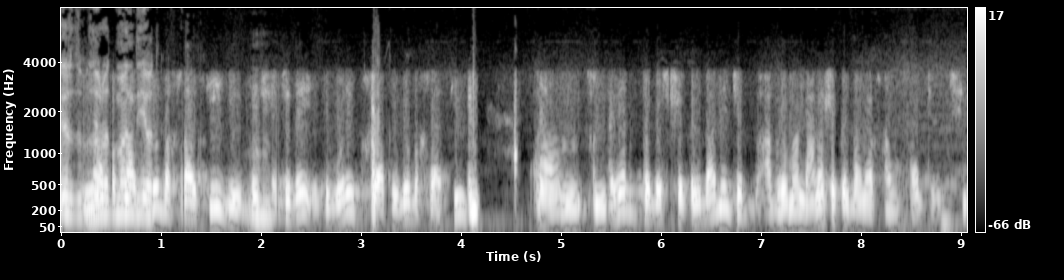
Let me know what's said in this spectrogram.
ډیر ضرورتمند دي او خلاصيږي د څه چې دی چې ګوري خلاصېدو بخلاصيږي مګر په داسې شکل باندې چې ابرومندانه شکل باندې افغانستان ته وشي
